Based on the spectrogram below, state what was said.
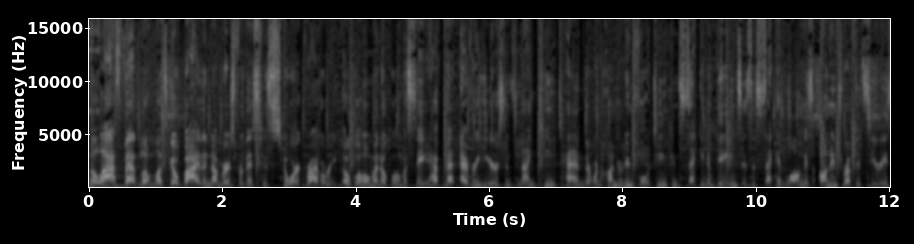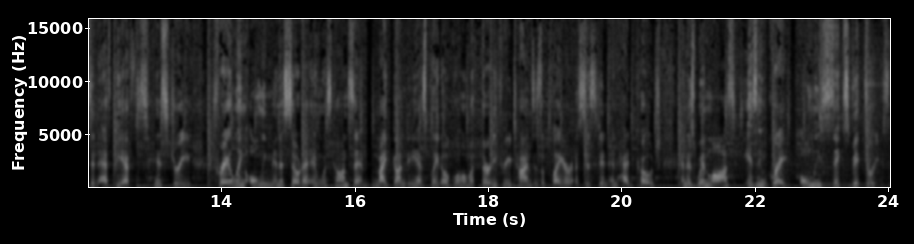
The last bedlam. Let's go by the numbers for this historic rivalry. Oklahoma and Oklahoma State have met every year since 1910. Their 114 consecutive games is the second longest uninterrupted series in FBS history, trailing only Minnesota and Wisconsin. Mike Gundy has played Oklahoma 33 times as a player, assistant, and head coach, and his win loss isn't great, only six victories.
